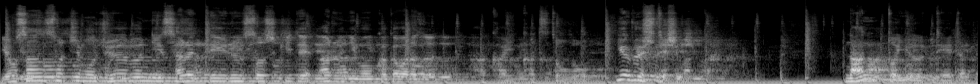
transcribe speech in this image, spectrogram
予算措置も十分にされている組織であるにもかかわらず破壊活動を許してしまった。なんという体たらく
